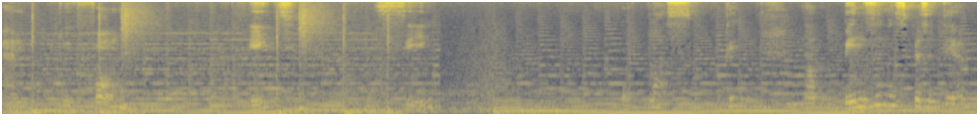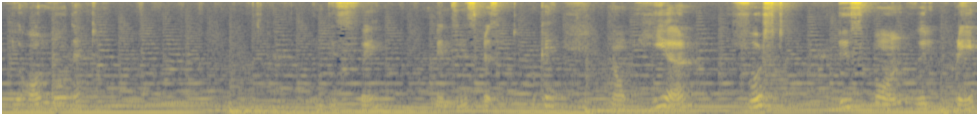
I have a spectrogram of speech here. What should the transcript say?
and it will form HCO plus okay? Now benzene is present there. You all know that in this way benzene is present okay? Now here first this bond will break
